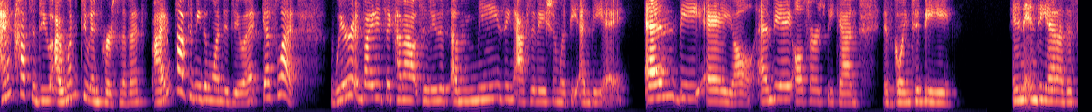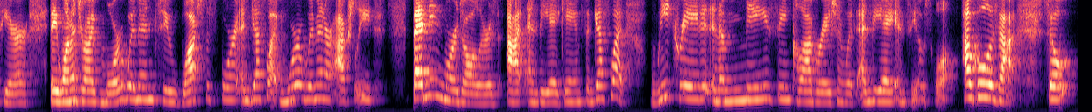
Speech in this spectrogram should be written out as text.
I don't have to do, I want to do in person events. I don't have to be the one to do it. Guess what? We're invited to come out to do this amazing activation with the NBA. NBA, y'all. NBA All Stars Weekend is going to be in Indiana this year. They want to drive more women to watch the sport. And guess what? More women are actually spending more dollars at NBA games. And guess what? We created an amazing collaboration with NBA and CEO School. How cool is that? So,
